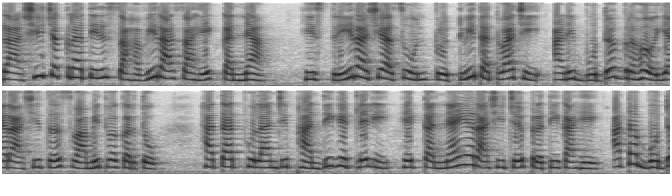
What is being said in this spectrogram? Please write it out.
राशीचक्रातील सहावी रास आहे कन्या. ही स्त्री राशी असून पृथ्वी तत्वाची आणि बुध ग्रह या राशीचं स्वामित्व करतो. हातात फुलांची फांदी घेतलेली हे कन्या या राशीचे प्रतीक आहे. आता बुध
